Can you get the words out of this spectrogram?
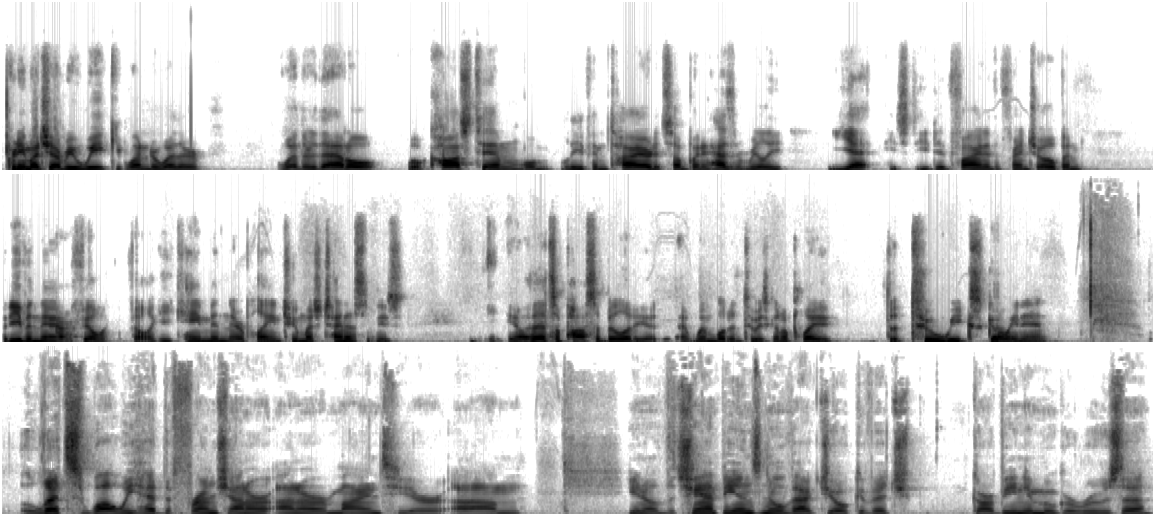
pretty much every week. You wonder whether whether that'll will cost him, will leave him tired at some point. It hasn't really yet. He's, he did fine at the French Open, but even there, I feel felt like he came in there playing too much tennis, and he's, you know, that's a possibility at, at Wimbledon too. He's going to play the two weeks going in. Let's, while we had the French on our on our minds here, um, you know, the champions, Novak Djokovic, Garbiñe Muguruza.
